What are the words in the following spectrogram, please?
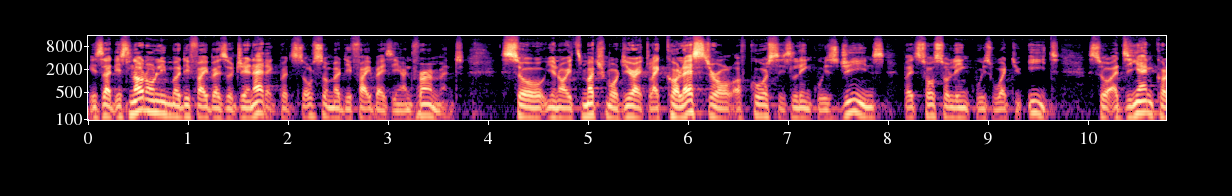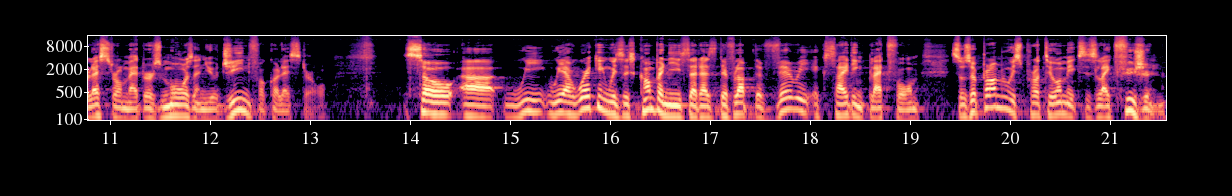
is that it's not only modified by the genetic, but it's also modified by the environment. So, you know, it's much more direct. Like cholesterol, of course, is linked with genes, but it's also linked with what you eat. So at the end, cholesterol matters more than your gene for cholesterol. So uh, we, we are working with this company that has developed a very exciting platform. So the problem with proteomics is like fusion.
